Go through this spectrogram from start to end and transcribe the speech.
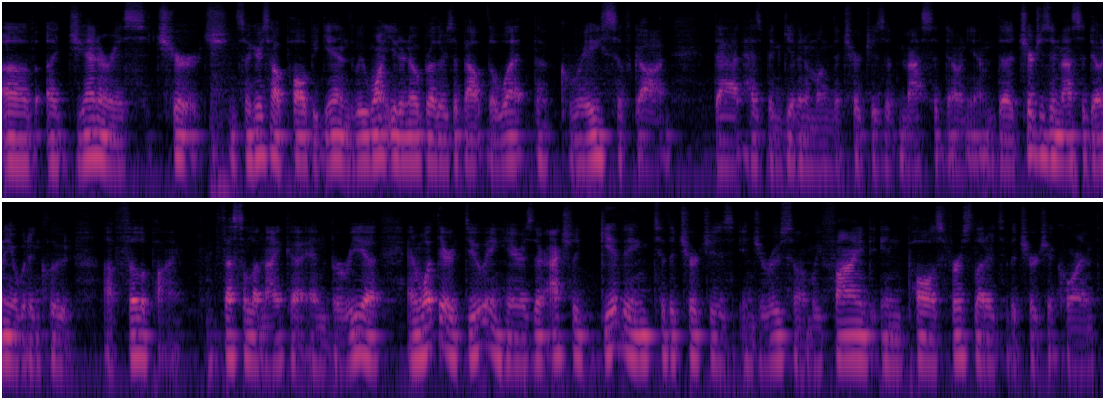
of a generous church. And so here's how Paul begins. We want you to know, brothers, about the what? The grace of God that has been given among the churches of Macedonia. The churches in Macedonia would include uh, Philippi, Thessalonica, and Berea. And what they're doing here is they're actually giving to the churches in Jerusalem. We find in Paul's first letter to the church at Corinth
